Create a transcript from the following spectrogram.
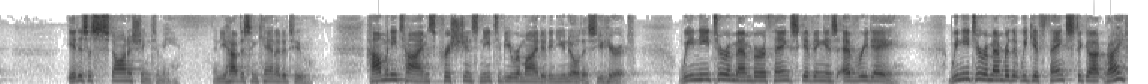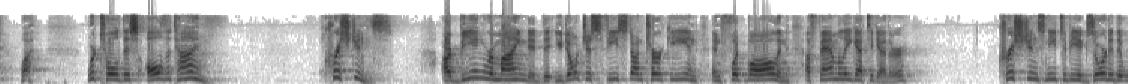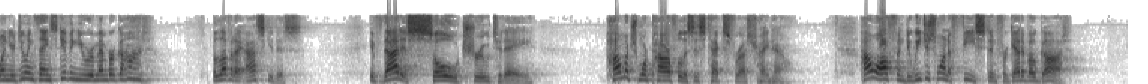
It is astonishing to me, and you have this in Canada too. How many times Christians need to be reminded, and you know this, you hear it. We need to remember Thanksgiving is every day. We need to remember that we give thanks to God, right? What? We're told this all the time. Christians are being reminded that you don't just feast on turkey and, and football and a family get together. Christians need to be exhorted that when you're doing Thanksgiving, you remember God. Beloved, I ask you this. If that is so true today, how much more powerful is this text for us right now? How often do we just want to feast and forget about God?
